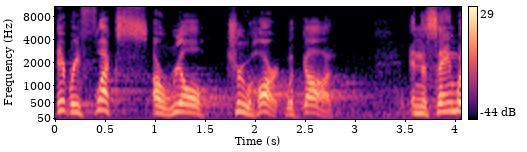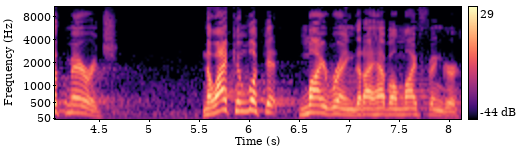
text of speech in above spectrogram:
it reflects a real, true heart with God. And the same with marriage. Now, I can look at my ring that I have on my finger.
